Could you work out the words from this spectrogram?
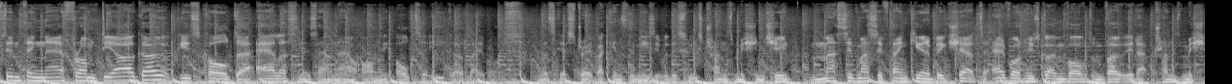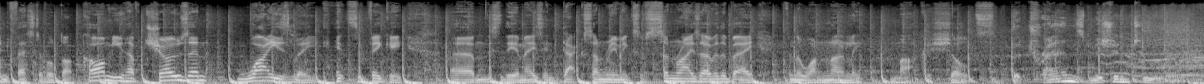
Uplifting thing there from Diago. It's called uh, Airless and it's out now on the Alter Ego label. And let's get straight back into the music with this week's transmission tune. Massive, massive thank you and a big shout to everyone who's got involved and voted at transmissionfestival.com. You have chosen wisely. It's a biggie. Um, this is the amazing Daxson remix of Sunrise Over the Bay from the one and only Markus Schulz. The Transmission Tune.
